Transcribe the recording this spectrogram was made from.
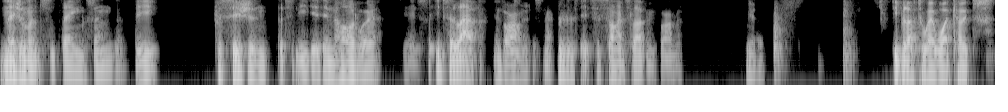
measurements and things and the precision that's needed in the hardware is it's a lab environment, isn't it? Mhm. It's a science lab environment. Yeah. People have to wear white coats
